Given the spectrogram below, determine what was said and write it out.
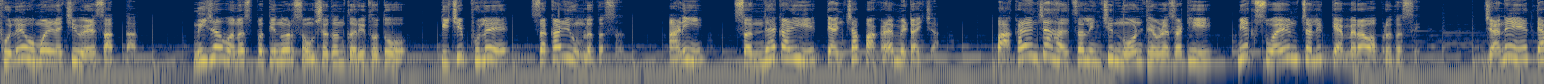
फुले उमळण्याची वेळ साधतात. मी ज्या वनस्पतींवर संशोधन करीत होतो तिची फुले सकाळी उमलत असत आणि संध्याकाळी त्यांच्या पाकळ्या मिटायच्या. पाकळ्यांच्या हालचालींची नोंद ठेवण्यासाठी मी एक स्वयंचलित कॅमेरा वापरत असे ज्याने त्या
